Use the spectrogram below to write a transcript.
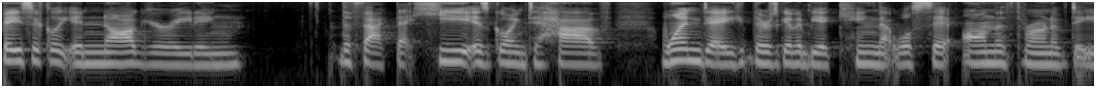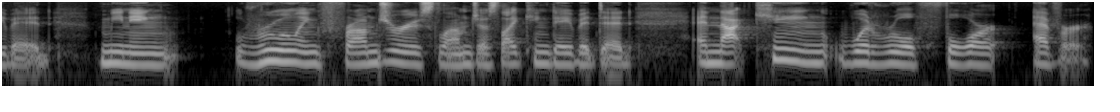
basically inaugurating the fact that he is going to have one day there's going to be a king that will sit on the throne of David, meaning ruling from Jerusalem, just like King David did. And that king would rule forever.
